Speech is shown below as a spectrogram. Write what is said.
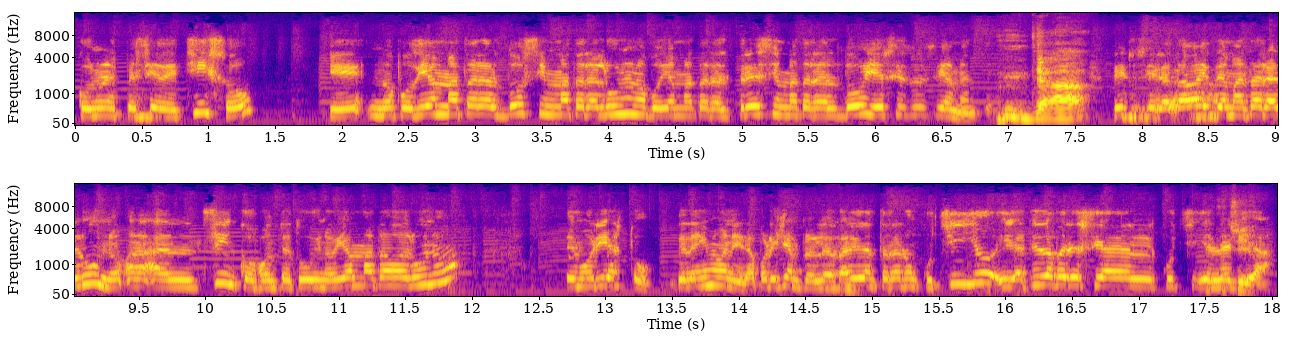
con una especie de hechizo que no podían matar al 2 sin matar al 1, no podían matar al 3 sin matar al 2 y así sucesivamente. Ya. De hecho, si tratabais de matar al 1, a- al 5, ponte tú, y no habían matado al 1, te morías tú. De la misma manera. Por ejemplo, le tratabais de enterrar un cuchillo y a ti te aparecía el cuchillo en la herida.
